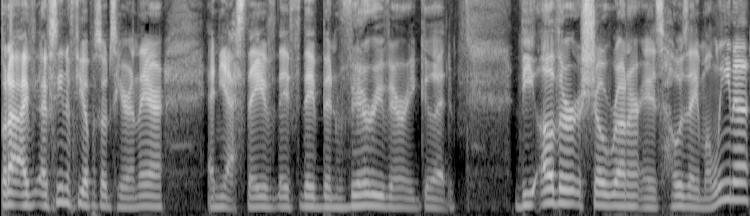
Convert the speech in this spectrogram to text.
but I've, I've seen a few episodes here and there, and yes, they've they've they've been very, very good. The other showrunner is Jose Molina,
